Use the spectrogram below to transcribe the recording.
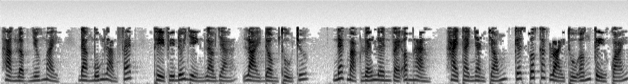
Hàng lập nhướng mày, đang muốn làm phép, thì phía đối diện lão giả lại đồng thủ trước. Nét mặt lóe lên vẻ âm hàng, hai tay nhanh chóng kết xuất các loại thủ ấn kỳ quái.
